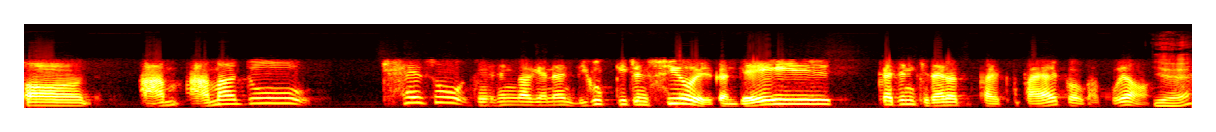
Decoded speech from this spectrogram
어, 아, 아마도 최소 제 생각에는 미국 기준 수요일, 그러니까 내일까지는 기다려 봐- 봐야 할 것 같고요. 예.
